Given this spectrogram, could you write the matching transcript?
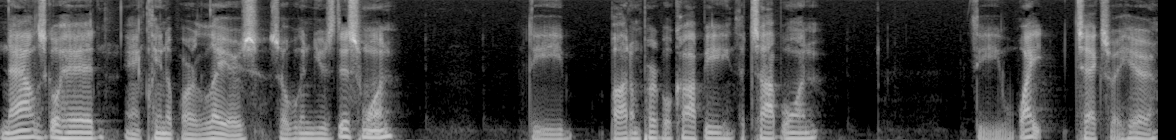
Now let's go ahead and clean up our layers. So we're going to use this one the bottom purple copy, the top one, the white text right here.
